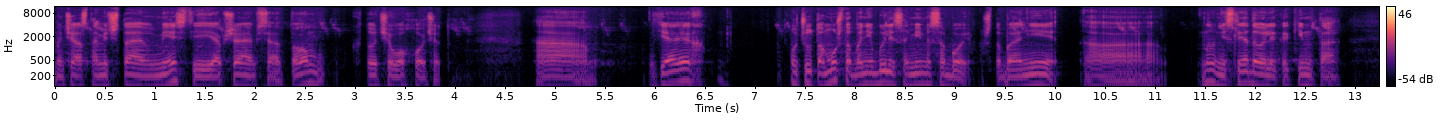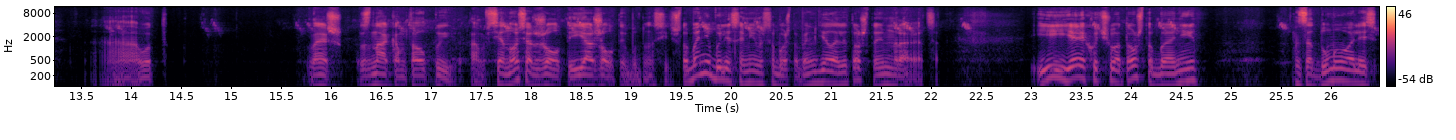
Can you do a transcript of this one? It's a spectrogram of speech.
Мы часто мечтаем вместе и общаемся о том, кто чего хочет. А, я их учу тому, чтобы они были самими собой, чтобы они а, ну, не следовали каким-то а, вот знаешь, знаком толпы. Там все носят желтый, я желтый буду носить. Чтобы они были самими собой, чтобы они делали то, что им нравится. И я их учу о том, чтобы они задумывались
